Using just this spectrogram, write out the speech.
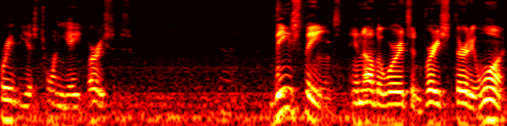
previous 28 verses. These things, in other words, in verse 31,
